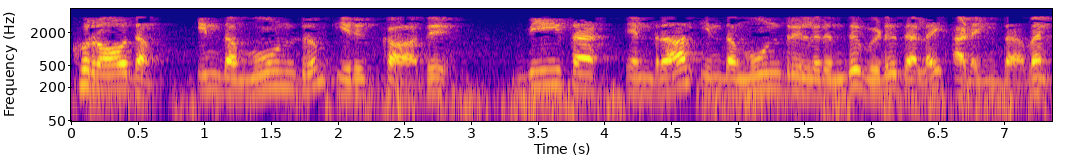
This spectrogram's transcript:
குரோதம் இந்த மூன்றும் இருக்காது. வீத என்றால் இந்த மூன்றிலிருந்து விடுதலை அடைந்தவன்.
